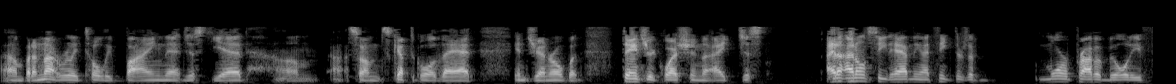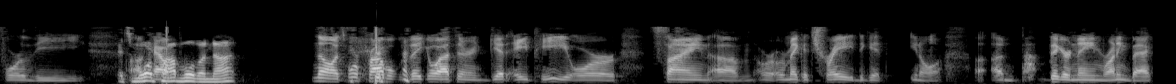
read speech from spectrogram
Um, but I'm not really totally buying that just yet. Um, uh, so I'm skeptical of that in general. But to answer your question, I just, I, I don't see it happening. I think there's a more probability for the. It's more uh, probable than not. No, it's more probable they go out there and get AP or sign um, or, or make a trade to get you know, a, a bigger name running back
